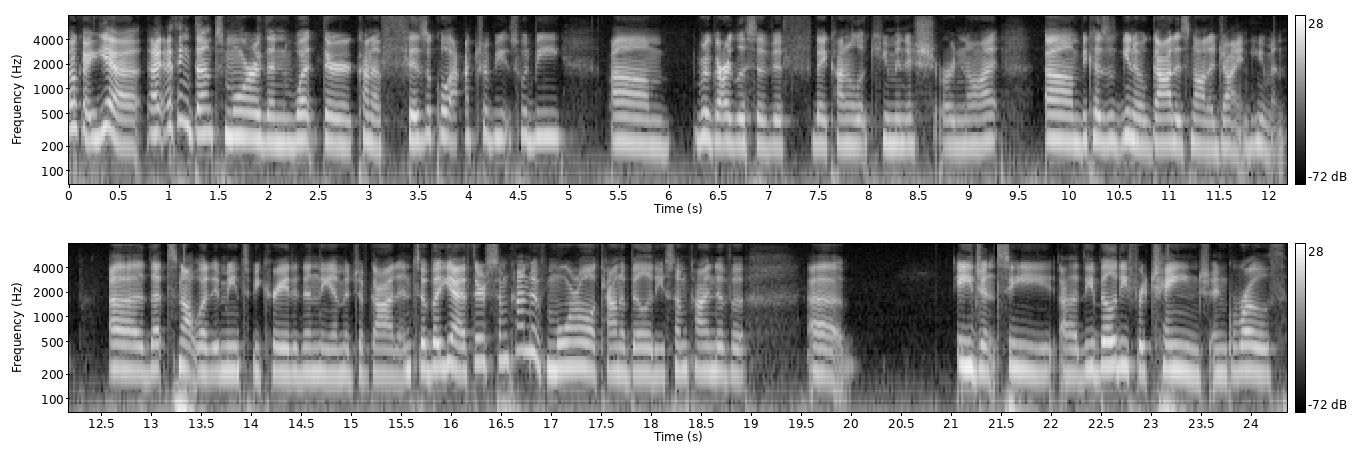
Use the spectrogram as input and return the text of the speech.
Okay, yeah. I, I think that's more than what their kind of physical attributes would be, um, regardless of if they kind of look humanish or not. Um, because, you know, God is not a giant human. Uh, that's not what it means to be created in the image of God. And so, but yeah, if there's some kind of moral accountability, some kind of a, uh, agency, uh, the ability for change and growth,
